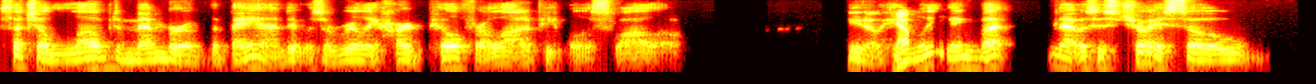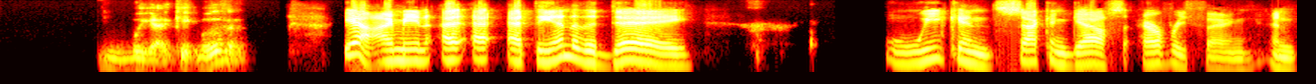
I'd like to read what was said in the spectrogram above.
such a loved member of the band. It was a really hard pill for a lot of people to swallow. You know, him Yep. leaving, but that was his choice. So we got to keep moving. Yeah, I mean, at, at the end of the day, we can second guess everything, and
